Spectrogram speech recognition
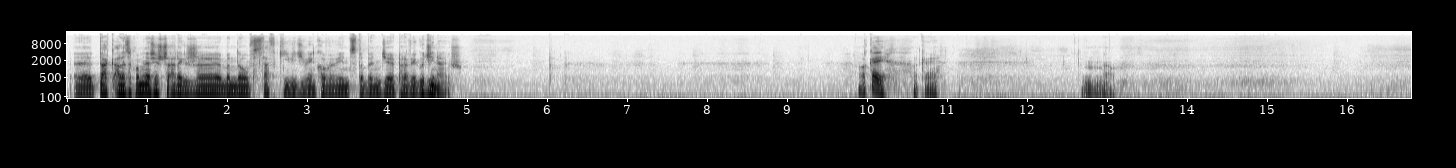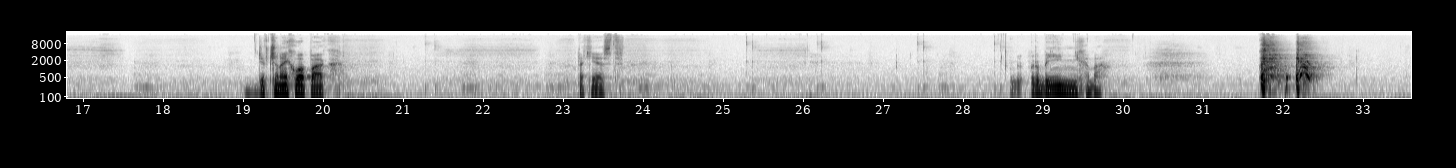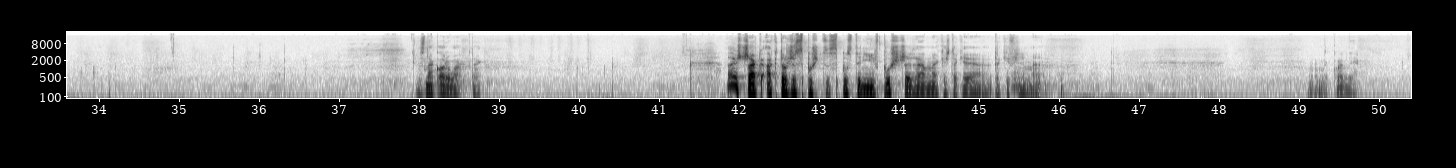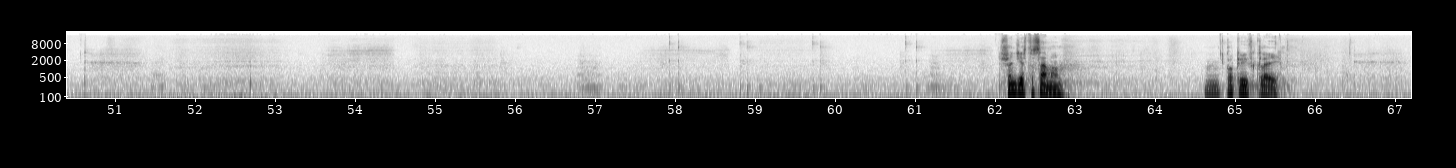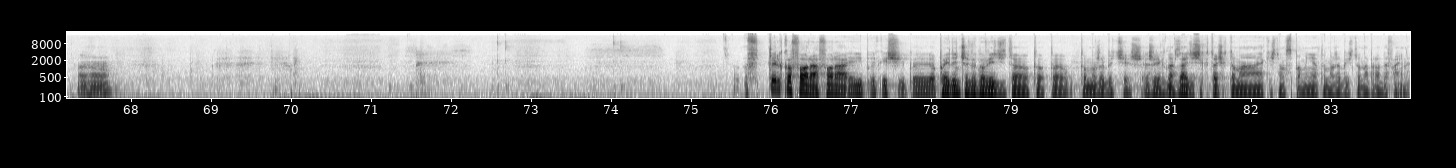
E, tak, ale zapominasz jeszcze, Arek, że będą wstawki dźwiękowe, więc to będzie prawie godzina już. Okej, okay, okej. Okay. No. Dziewczyna i chłopak. Tak jest. Gruby inni chyba. Znak orła, tak. No jeszcze aktorzy z, puszczy, z pustyni w puszczy, tam jakieś takie, takie filmy. Dokładnie. Wszędzie jest to samo. Kopiuj w klej. Aha. Tylko fora, fora i jakieś y, pojedyncze wypowiedzi to, to, to, to może być, jeżeli znajdzie się ktoś, kto ma jakieś tam wspomnienia, to może być to naprawdę fajne.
